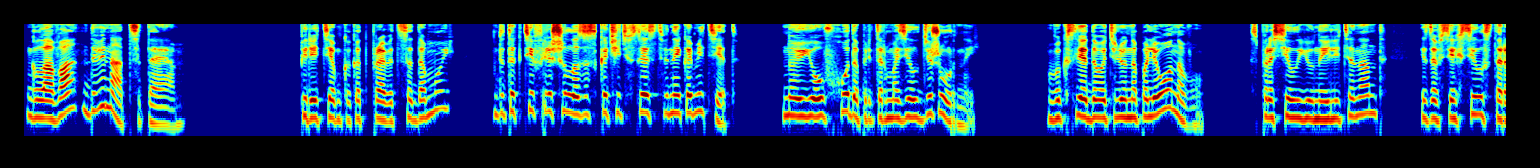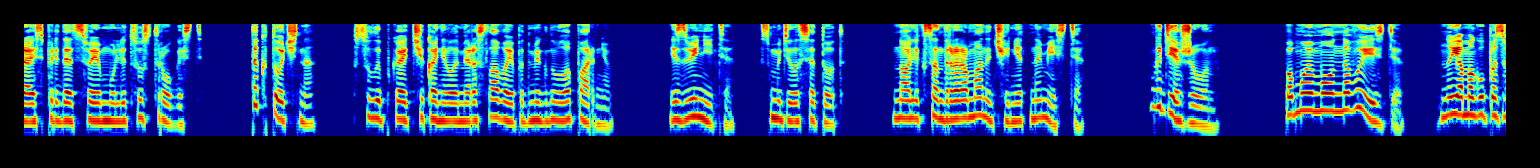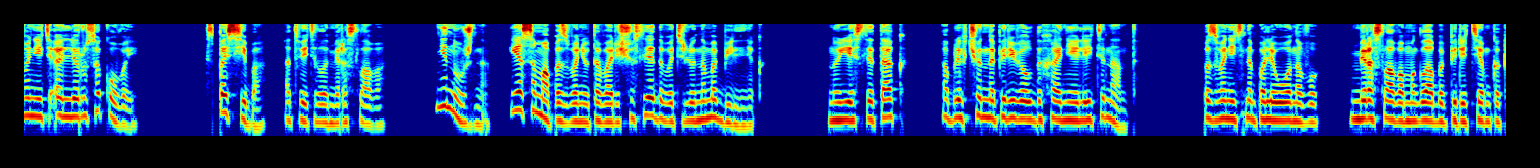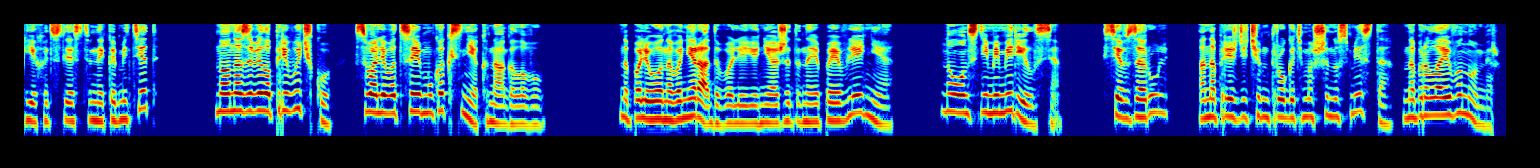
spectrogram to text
Глава 12. Перед тем, как отправиться домой, детектив решила заскочить в следственный комитет, но ее у входа притормозил дежурный. «Вы к следователю Наполеонову?» – спросил юный лейтенант, изо всех сил стараясь придать своему лицу строгость. «Так точно», – с улыбкой отчеканила Мирослава и подмигнула парню. «Извините», – смутился тот, – «но Александра Романыча нет на месте». «Где же он?» «По-моему, он на выезде», но я могу позвонить Элле Русаковой». «Спасибо», – ответила Мирослава. «Не нужно. Я сама позвоню товарищу следователю на мобильник». «Но если так», – облегченно перевел дыхание лейтенант. Позвонить Наполеонову Мирослава могла бы перед тем, как ехать в следственный комитет, но она завела привычку сваливаться ему как снег на голову. Наполеонова не радовали ее неожиданное появление, но он с ними мирился. Сев за руль, она, прежде чем трогать машину с места, набрала его номер.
